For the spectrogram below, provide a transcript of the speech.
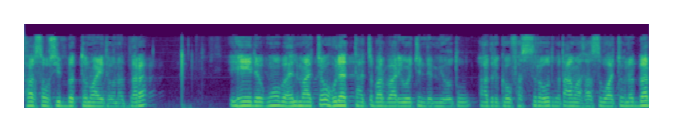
ፈርሰው ሲበትኑ አይተው ነበረ። ይሄ ደግሞ በህልማቸው ሁለት አጭበርባሪዎች እንደሚወጡ አድርገው ፈስረውት በጣም አሳስቧቸው ነበር።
